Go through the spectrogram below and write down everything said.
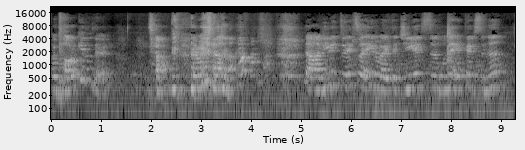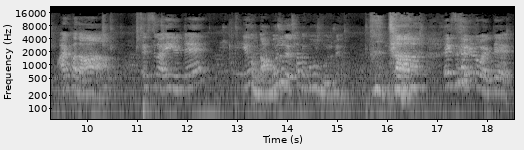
바로 끼는데. 자, 해보자. 자, limit x와 a로 갈 때 gx분의 fx는 알파다. x가 a일 때 이거 나 안 보여줘도 돼요. 409번 보여주세요. 자, x가 1로 갈 때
